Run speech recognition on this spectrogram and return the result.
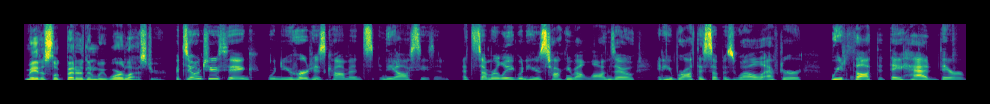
made us look better than we were last year. But don't you think when you heard his comments in the offseason at Summer League when he was talking about Lonzo and he brought this up as well after we'd thought that they had their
